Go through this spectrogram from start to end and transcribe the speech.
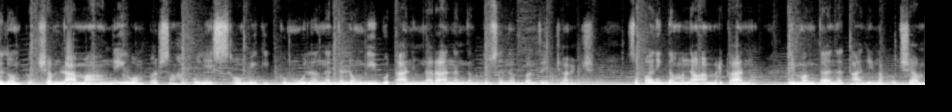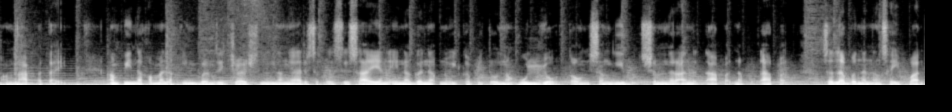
29 lamang ang naiwang persang Hapones sa humigit kumulang na 2,600 na naglusad ng banzai charge. Sa panig naman ng Amerikano, 569 ang napatay. Ang pinakamalaking banzai charge na nangyari sa kasaysayan ay naganap noong ikapito ng Hulyo taong 1944 sa labanan ng Saipan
